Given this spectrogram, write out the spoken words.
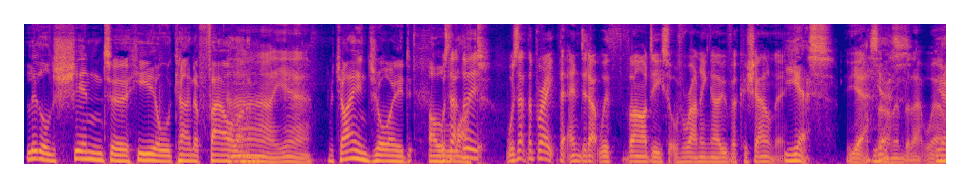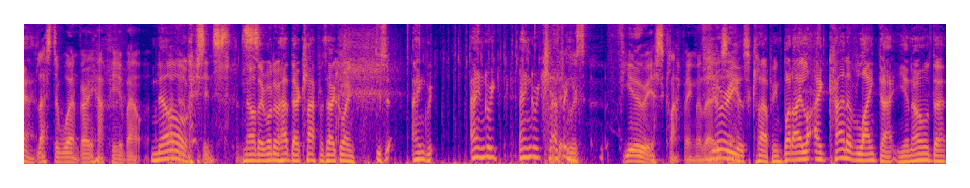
little shin to heel kind of foul on him, Ah, yeah. which I enjoyed a Was that lot. the was that the break that ended up with Vardy sort of running over Koscielny? yes, Yes, I remember that well. Yeah. Leicester weren't very happy about No. those incidents. no, they would have had their clap without going. This angry, angry, angry it clapping. was furious clapping with those. yeah. furious clapping. But I, I kind of like that, you know, the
